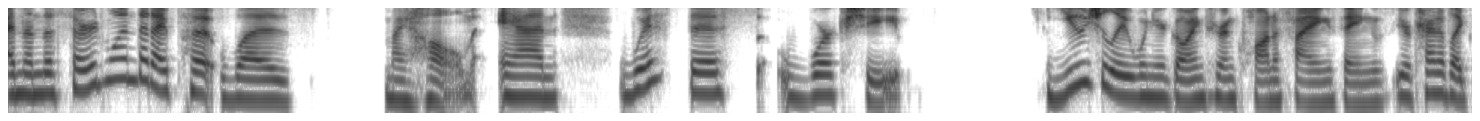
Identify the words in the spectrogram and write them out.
And then the third one that I put was my home. And with this worksheet, usually when you're going through and quantifying things, you're kind of like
